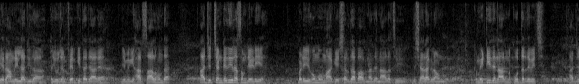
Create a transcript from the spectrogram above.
ਇਹ ਰਾਮਲੀਲਾ ਜੀ ਦਾ ਆਯੋਜਨ ਫਿਰ ਕੀਤਾ ਜਾ ਰਿਹਾ ਹੈ, ਜਿਵੇਂ ਕਿ ਹਰ ਸਾਲ ਹੁੰਦਾ ਅੱਜ ਝੰਡੇ ਦੀ ਰਸਮ ਜਿਹੜੀ ਹੈ, ਬੜੀ ਹੁਮ ਹੁਮਾ ਕੇ ਸ਼ਰਧਾ ਭਾਵਨਾ ਦੇ ਨਾਲ ਅਸੀਂ ਦੁਸ਼ਹਿਰਾ ਗਰਾਊਂਡ ਕਮੇਟੀ ਦੇ ਨਾਲ ਨਕੋਦਰ ਦੇ ਵਿੱਚ ਅੱਜ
